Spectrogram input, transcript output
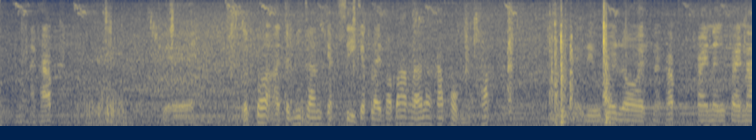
ๆนะครับโอเคแล้วก็อาจจะมีการเก็บสีเก็บอะไรมาบ้างแล้วนะครับผมนะครับริ้วด้วยรอยนะครับภายในภายใน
